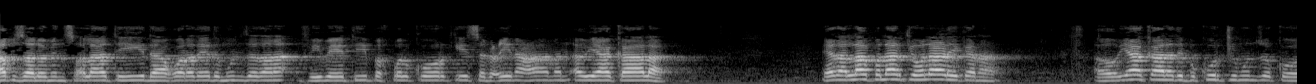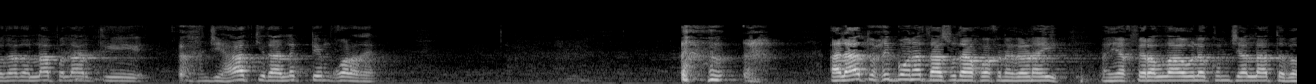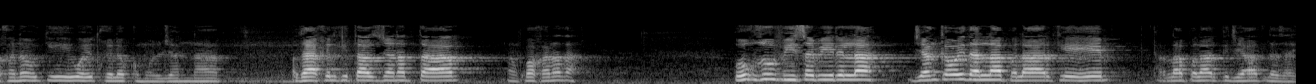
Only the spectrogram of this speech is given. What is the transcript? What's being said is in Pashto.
افضل من صلاته دا غره د منځ دنا فی بیتی په خپل کور کې 70 عاما او یا کالا اې دا الله په لار کې ولاړې کنا او یا کالا د په کور کې منځ کو دا د الله په لار کې jihad کې دا لک ټیم غره ده الا تحبون تاسو دا خوخ نه غړنای یغفر الله لكم چې الله تبخنو کی و يدخلكم الجنه داخل کی تاسو جنت ته خوخ نه ده اغزو فی سبیل الله جنگ کوي د الله پلار کې الله پلار کې jihad لځای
